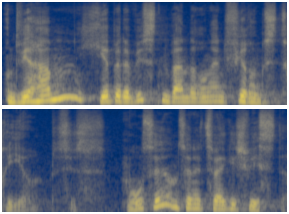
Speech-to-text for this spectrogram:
Und wir haben hier bei der Wüstenwanderung ein Führungstrio. Das ist Mose und seine zwei Geschwister,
